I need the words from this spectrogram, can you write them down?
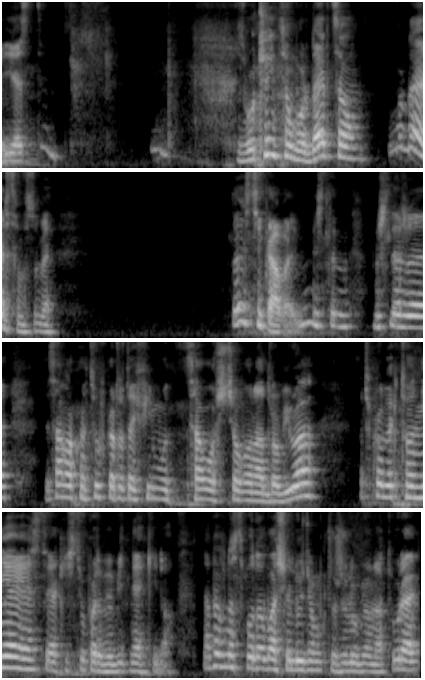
y, jest złoczyńcą, mordercą, mordercą w sumie. To jest ciekawe. Myślę, myślę, że sama końcówka tutaj filmu całościowo nadrobiła, aczkolwiek to nie jest jakieś super wybitne kino. Na pewno spodoba się ludziom, którzy lubią naturę.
